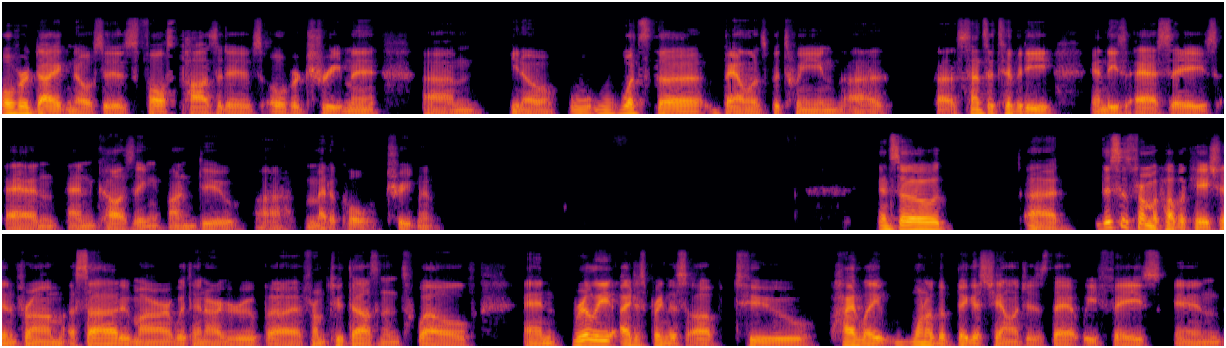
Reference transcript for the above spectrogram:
overdiagnosis, false positives, overtreatment. Um, you know, what's the balance between uh, uh, sensitivity in these assays and, and causing undue uh, medical treatment. And so uh, this is from a publication from Asad Umar within our group uh, from 2012. And really, I just bring this up to highlight one of the biggest challenges that we face in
